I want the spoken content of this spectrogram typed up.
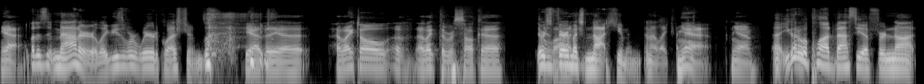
yeah, What does it matter?" Like these were weird questions. yeah. The uh, I liked all of I liked the Rusalka. they were just very much not human, and I liked that. Yeah, yeah. Uh, you got to applaud Vasya for not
